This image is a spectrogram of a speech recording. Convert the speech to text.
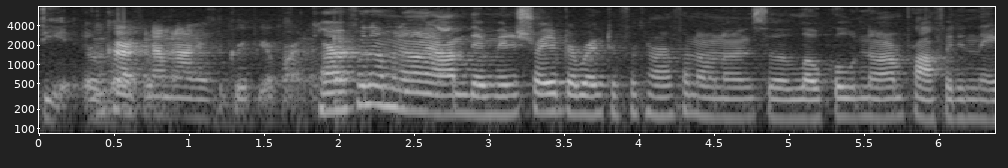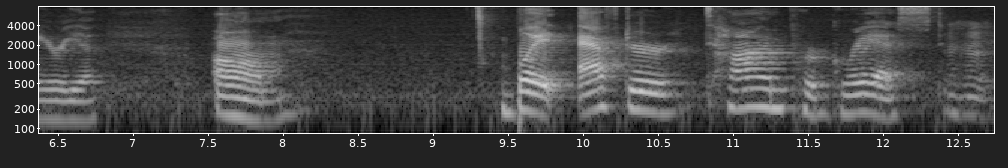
did. And Current Phenomenon is the group you're part of. Current Phenomenon. I'm the administrative director for Current Phenomenon. It's a local nonprofit in the area. Um, but after time progressed, Mm-hmm.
